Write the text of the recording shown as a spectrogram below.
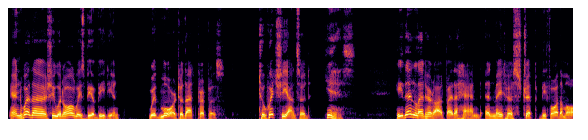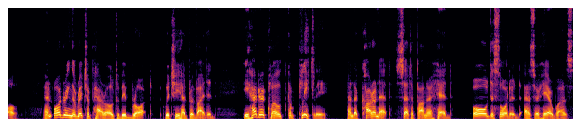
and whether she would always be obedient, with more to that purpose. To which she answered, Yes. He then led her out by the hand, and made her strip before them all, and ordering the rich apparel to be brought, which he had provided, he had her clothed completely, and a coronet set upon her head, all disordered as her hair was.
